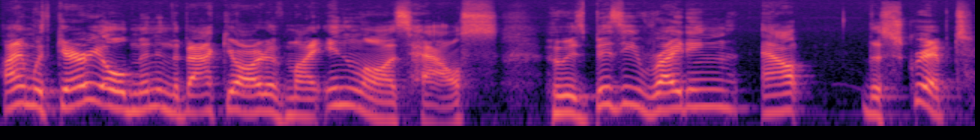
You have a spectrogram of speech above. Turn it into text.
I am with Gary Oldman in the backyard of my in-laws' house, who is busy writing out the script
